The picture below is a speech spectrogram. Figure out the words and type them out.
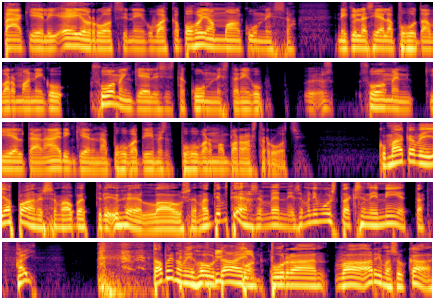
pääkieli ei ole ruotsi niin kuin vaikka Pohjanmaan kunnissa, niin kyllä siellä puhutaan varmaan niin kuin suomenkielisistä kunnista, niin kuin suomen kieltään äidinkielenä puhuvat ihmiset puhuu varmaan parasta ruotsia. Kun mä kävin Japanissa, mä opettelin yhden lauseen. Mä en tiedä, mitenhän se meni. Se meni muistaakseni niin, että Hai. Tabenomi houdain puraan vaan arimasuka.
